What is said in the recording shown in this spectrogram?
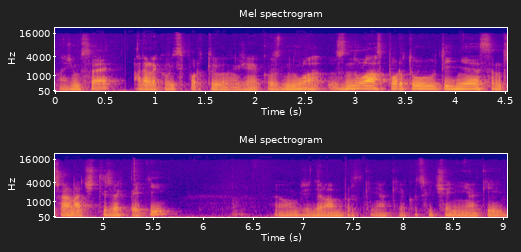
snažím se a daleko víc sportuju, takže jako z nula, z nula sportů týdně jsem třeba na čtyřech, pěti, jo, že dělám prostě nějaké jako cvičení, nějaký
